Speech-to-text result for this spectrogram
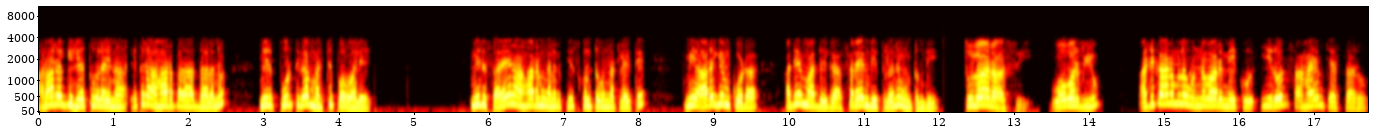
అనారోగ్య హేతువులైన ఇతర ఆహార పదార్థాలను మీరు పూర్తిగా మర్చిపోవాలి. మీరు సరైన ఆహారం కనుక తీసుకుంటూ ఉన్నట్లయితే మీ ఆరోగ్యం కూడా అదే మాదిరిగా సరైన రీతిలోనే ఉంటుంది. తులారాశి ఓవర్వ్యూ. అధికారంలో ఉన్నవారు మీకు ఈరోజు సహాయం చేస్తారు.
